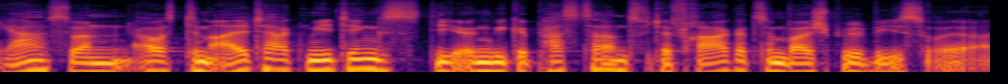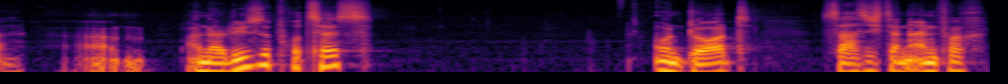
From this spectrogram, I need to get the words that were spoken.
ja, es waren aus dem Alltag Meetings, die irgendwie gepasst haben zu der Frage zum Beispiel, wie ist euer ähm, Analyseprozess? Und dort saß ich dann einfach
